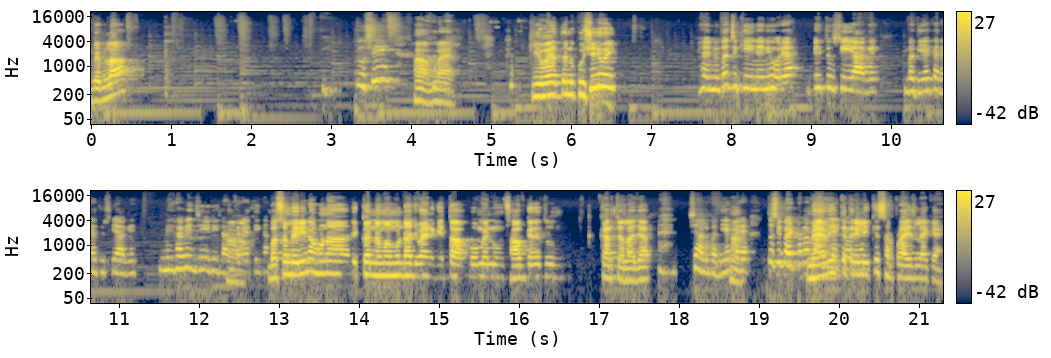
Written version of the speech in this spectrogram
ਬਿਮਲਾ? ਤੁਸੀਂ? ਹਾਂ ਮੈਂ। ਕੀ ਹੋਇਆ? ਤੈਨੂੰ ਖੁਸ਼ੀ ਨਹੀਂ ਹੋਈ? ਮੈਨੂੰ ਤਾਂ ਯਕੀਨ ਹੀ ਨਹੀਂ ਹੋ ਰਿਹਾ ਵੀ ਤੁਸੀਂ ਆ ਗਏ। ਵਧੀਆ ਕਰਿਆ ਤੁਸੀਂ ਆ ਗਏ ਮੇਰਾ ਵੀ ਜੀ ਨਹੀਂ ਲੱਗ ਰਿਹਾ ਸੀਗਾ। ਬਸ ਮੇਰੀ ਨਾ ਹੁਣ ਇੱਕ ਨਵਾਂ ਮੁੰਡਾ ਜੁਆਇਨ ਕੀਤਾ ਉਹ ਮੈਨੂੰ ਸਾਹਿਬ ਕਹਿੰਦੇ ਤੂੰ ਘਰ ਚਲਾ ਜਾ। ਚੱਲ ਵਧੀਆ। ਕਰਿਆ। ਤੁਸੀਂ ਬੈਠੋ ਮੈਂ ਮੈਂ ਪਾਣੀ ਵੀ ਲੈ ਇੱਕ ਕੇ ਤੇਰੇ ਆਉਂਦੀ ਲਈ ਇੱਕ ਸਰਪ੍ਰਾਈਜ਼ ਲੈ ਕੇ ਆਇਆ।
